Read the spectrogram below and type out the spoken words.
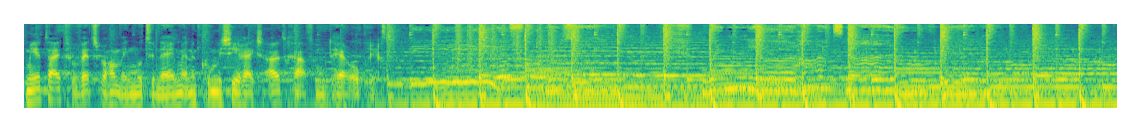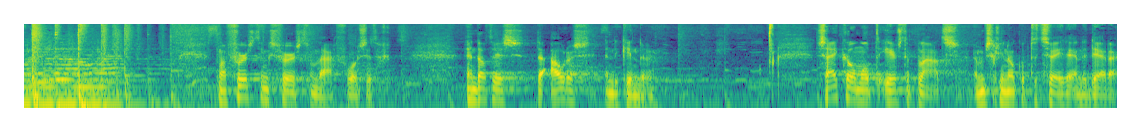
Meer tijd voor wetsbehandeling moeten nemen en een commissie Rijksuitgaven moet heroprichten. Maar first things first vandaag, voorzitter. En dat is de ouders en de kinderen. Zij komen op de eerste plaats en misschien ook op de tweede en de derde.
